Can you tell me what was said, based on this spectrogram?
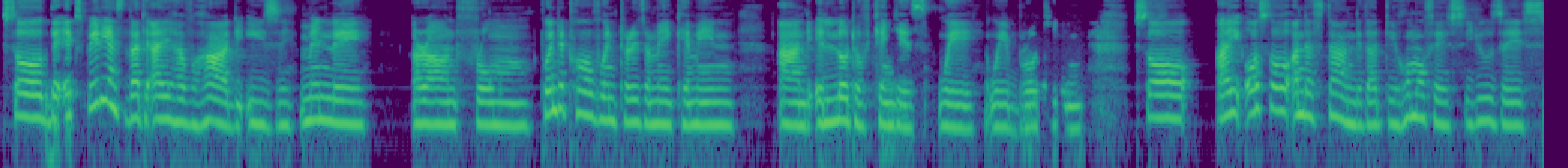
so the experience that I have had is mainly around from 2012 when Theresa May came in and a lot of changes were were brought in. So I also understand that the Home Office uses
